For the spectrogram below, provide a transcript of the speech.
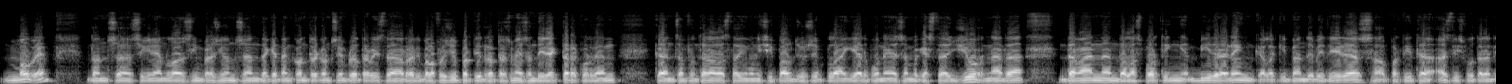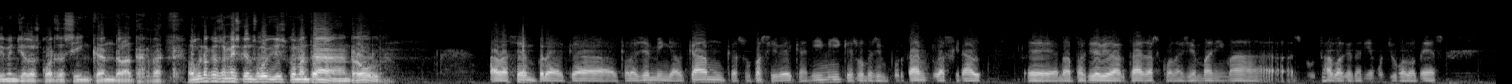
Molt bé, doncs uh, seguirem les impressions d'aquest encontre, com sempre, a través de Ràdio Palafrugell, partit retransmès en directe. Recordem que ens enfrontarà l'estadi municipal Josep Pla i Arbonès amb aquesta jornada davant de l'Sporting Vidrarenc, l'equip de Vidreres. El partit es disputarà diumenge a dos quarts de cinc de la tarda. Alguna cosa més que ens vulguis comentar, Raül? A la sempre, que, que la gent vingui al camp, que s'ho passi bé, que animi, que és el més important. La final eh, en el partit de Vilartagas, quan la gent va animar, es notava que teníem un jugador més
